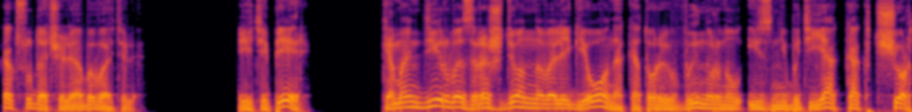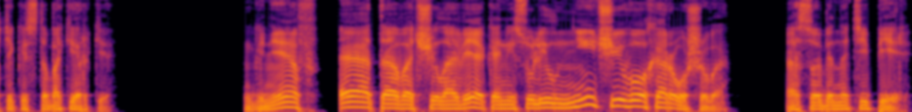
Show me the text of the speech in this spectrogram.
как судачили обыватели. И теперь командир возрожденного легиона, который вынырнул из небытия, как чертик из табакерки, Гнев этого человека не сулил ничего хорошего, особенно теперь,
